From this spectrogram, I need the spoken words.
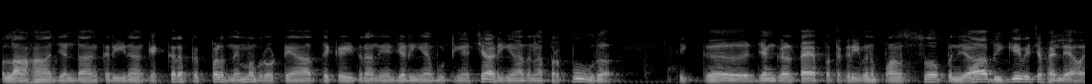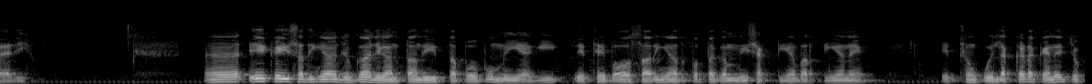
ਪਲਾਹਾਂ, ਜੰਡਾਂ, ਕਰੀਰਾਂ, ਕਿੱਕਰ, ਪਿੱਪਲ, ਨਿੰਮ, ਬਰੋਟਿਆਂ ਅਤੇ ਕਈ ਤਰ੍ਹਾਂ ਦੀਆਂ ਜੜੀਆਂ ਬੂਟੀਆਂ, ਝਾੜੀਆਂ ਆਦਿ ਨਾਲ ਭਰਪੂਰ ਇੱਕ ਜੰਗਲ ਟਾਈਪ ਤਕਰੀਬਨ 550 ਵਿਗੇ ਵਿੱਚ ਫੈਲਿਆ ਹੋਇਆ ਜੀ। ਇਹ ਕਈ ਸਦੀਆਂ ਜੁਗਾਂ ਜਗੰਤਾਂ ਦੀ ਤਪੋ ਭੂਮੀ ਹੈਗੀ। ਇੱਥੇ ਬਹੁਤ ਸਾਰੀਆਂ ਅਦਭੁਤ ਗੰਮੀ ਸ਼ਕਤੀਆਂ ਵਰਤੀਆਂ ਨੇ। ਇੱਥੋਂ ਕੋਈ ਲੱਕੜ ਕਹਿੰਦੇ ਚੁੱਕ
